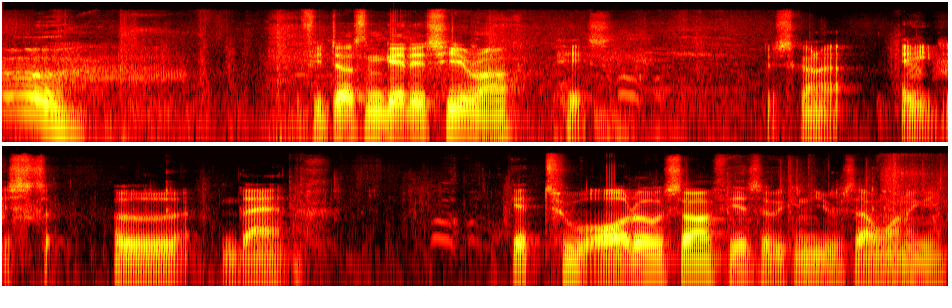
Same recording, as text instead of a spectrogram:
Ugh. If he doesn't get his hero, piss. Just gonna aegis uh, that. Get two autos off here so we can use that one again.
